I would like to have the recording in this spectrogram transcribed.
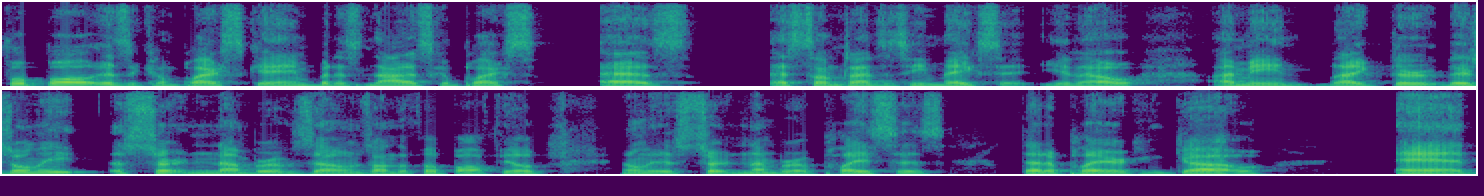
football is a complex game, but it's not as complex as as sometimes as he makes it. You know, I mean, like there there's only a certain number of zones on the football field, and only a certain number of places that a player can go. And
